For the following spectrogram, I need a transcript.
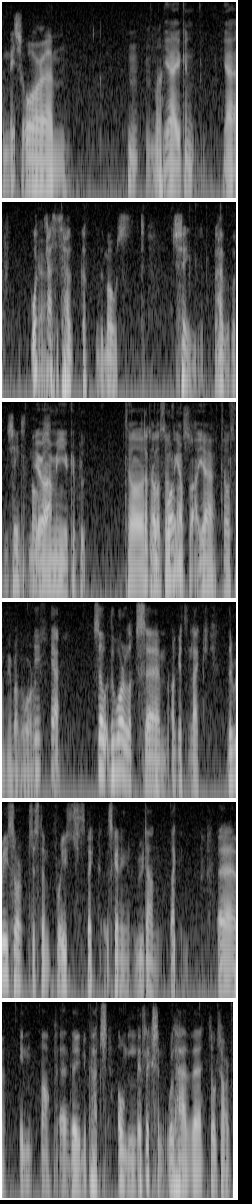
the mage or um. Hmm. Yeah, you can. Yeah. What yeah. classes have gotten the most change? Have gotten changed the most? Yeah. I mean, you could tell tell us something warlocks? about. Yeah. Tell us something about the warlocks. Yeah. So the warlocks um, are getting like the resource system for each spec is getting redone. Like uh, in MoP uh, the new patch, only affliction will have uh, soul shards.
